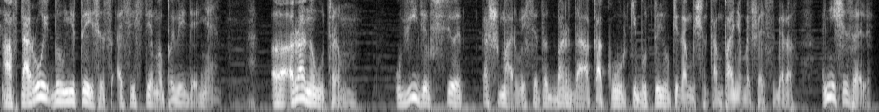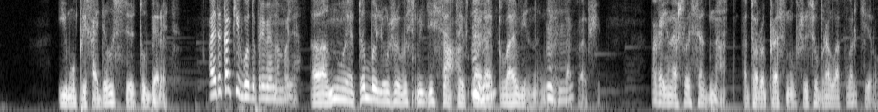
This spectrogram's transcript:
А второй был не тезис, а система поведения. Э, рано утром, увидев все этот кошмар, весь этот бардак, окурки, бутылки, там обычно компания большая собиралась, они исчезали. Ему приходилось все это убирать. А это какие годы примерно были? А, ну, это были уже 80-е, Так, вторая мгм. половина уже Мгм. так вообще. Пока не нашлась одна, которая, проснувшись, убрала квартиру.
